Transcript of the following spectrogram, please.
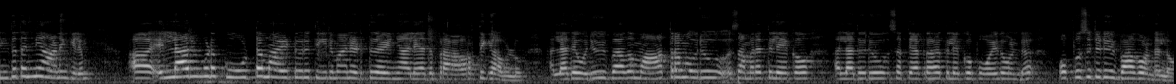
എന്ത് തന്നെയാണെങ്കിലും എല്ലാവരും കൂടെ കൂട്ടമായിട്ട് ഒരു തീരുമാനം എടുത്തു കഴിഞ്ഞാലേ അത് പ്രാവർത്തികമാവുള്ളൂ. അല്ലാതെ ഒരു വിഭാഗം മാത്രം ഒരു സമരത്തിലേക്കോ അല്ലാതെ ഒരു സത്യാഗ്രഹത്തിലേക്കോ പോയതുകൊണ്ട് ഓപ്പോസിറ്റ് ഒരു വിഭാഗം ഉണ്ടല്ലോ.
